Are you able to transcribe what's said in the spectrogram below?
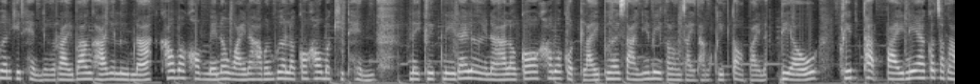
พื่อนๆคิดเห็นอย่างไรบ้างคะอย่าลืมนะ เข้ามาคอมเมนต์เอาไว้นะคะ เพื่อนๆแล้วก็เข้ามาคิดเห็นในคลิปนี้ได้เลยนะ แล้วก็เข้ามากดไลค์เพื่อให้ทรายเนี่ยมีกำลังใจทำคลิปต่อไปนะเดี๋ยวคลิปถัดไปเนี่ยก็จะมา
